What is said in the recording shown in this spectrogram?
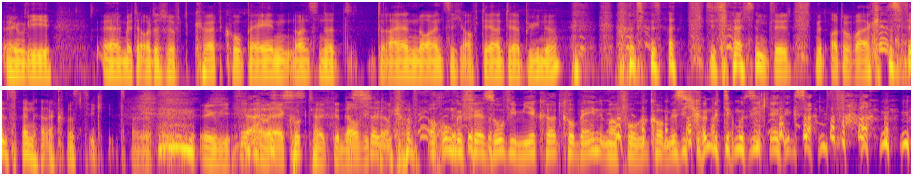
irgendwie äh, mit der Unterschrift Kurt Cobain 1993 auf der und der Bühne. Und das hat- siehst halt ein Bild mit Otto Walkes mit seiner Akustikgitarre. Irgendwie. Ja, Aber er guckt halt genau wie ist halt Kurt Cobain. auch, auch ungefähr so, wie mir Kurt Cobain immer vorgekommen ist. Ich konnte mit der Musik ja nichts anfangen.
